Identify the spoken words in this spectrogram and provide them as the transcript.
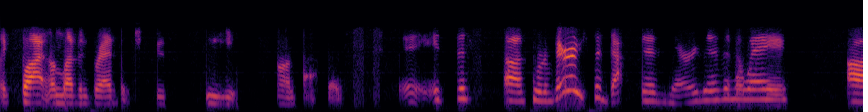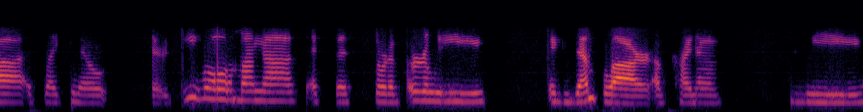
like flat unleavened bread that Jews eat on Passover. It's this uh, sort of very seductive narrative in a way. Uh, it's like, you know, there's evil among us. It's this sort of early exemplar of kind of the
